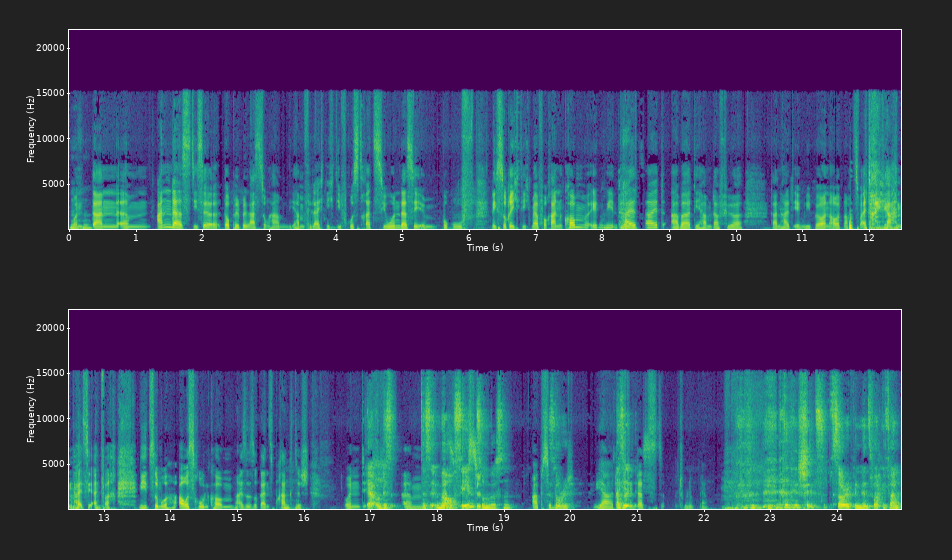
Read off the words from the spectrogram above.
mhm. und dann ähm, anders diese Doppelbelastung haben. Die haben vielleicht nicht die Frustration, dass sie im Beruf nicht so richtig mehr vorankommen, irgendwie in Teilzeit, aber die haben dafür dann halt irgendwie Burnout nach zwei, drei Jahren, weil sie einfach nie zum Ausruhen kommen. Also so ganz praktisch. Mhm. Und ja, ich, und das, ähm, das immer auch sehen zu müssen. Absolut. Sorry. Ja, das, also, das, Entschuldigung, ja. Sorry, bin dir ins Wort gefallen.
